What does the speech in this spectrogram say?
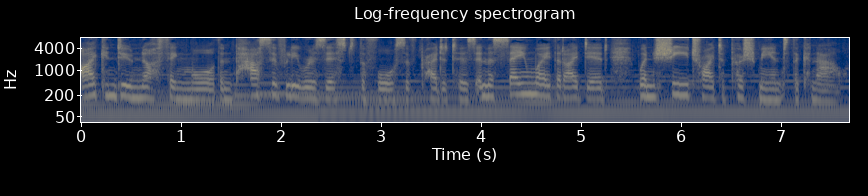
I can do nothing more than passively resist the force of predators in the same way that I did when she tried to push me into the canal.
